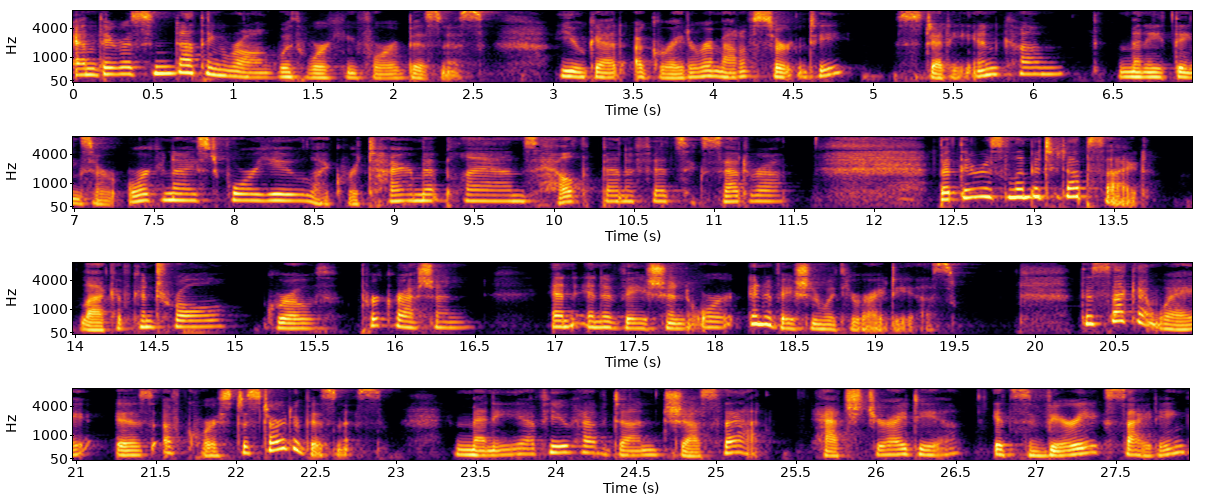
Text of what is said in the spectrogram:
And there is nothing wrong with working for a business. You get a greater amount of certainty, steady income, many things are organized for you like retirement plans, health benefits, etc. But there is limited upside, lack of control, growth, progression, and innovation or innovation with your ideas. The second way is, of course, to start a business. Many of you have done just that hatched your idea. It's very exciting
